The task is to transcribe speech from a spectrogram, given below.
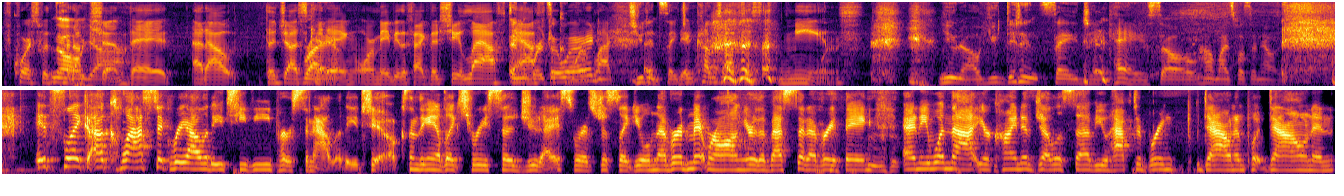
of course with No, production yeah. they add out the just Right. kidding, or maybe the fact that she laughed In the words afterward. Black, you didn't it, say it JK. comes off as mean. You know, you didn't say JK, so how am I supposed to know? It's like a classic reality TV personality too. Because I'm thinking of like Teresa Giudice, where it's just like you'll never admit wrong. You're the best at everything. Anyone that you're kind of jealous of, you have to bring down and put down, and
